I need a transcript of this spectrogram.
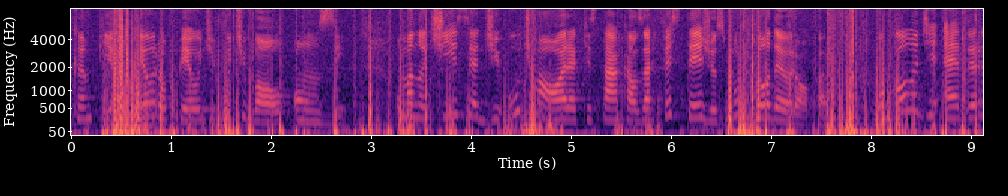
campeão europeu de futebol 11. Uma notícia de última hora que está a causar festejos por toda a Europa. O golo de Éder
